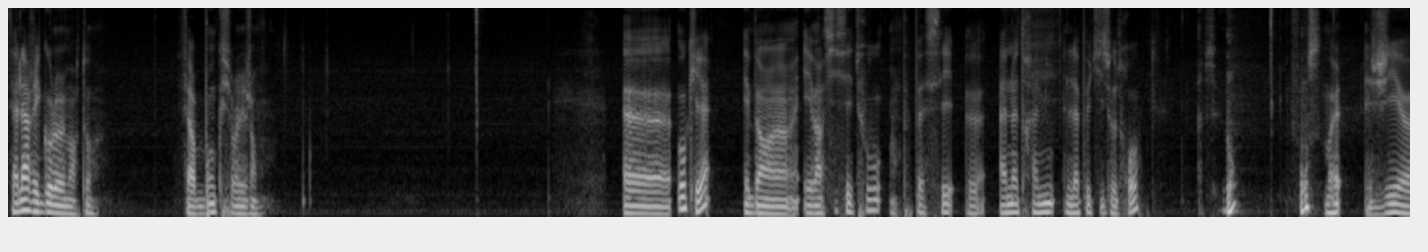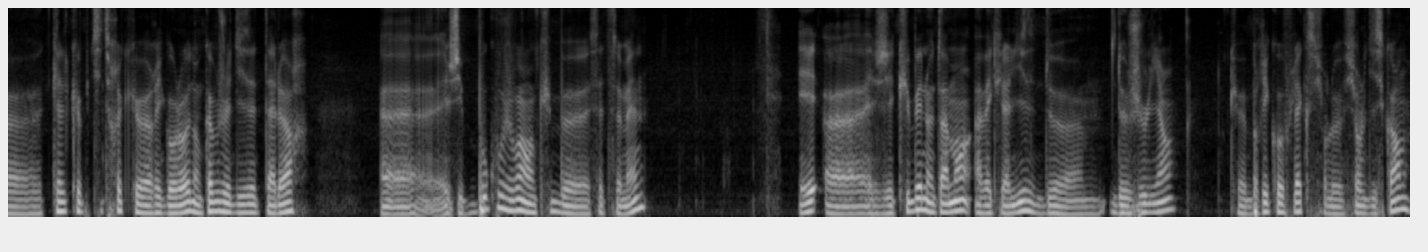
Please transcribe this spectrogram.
Ça a l'air rigolo le marteau. Faire bonk sur les gens. Ok. Et ben, et ben, si c'est tout, on peut passer à notre ami la petite Otro. Absolument. Fonce. Ouais, j'ai euh, quelques petits trucs euh, rigolos. Donc, comme je le disais tout à l'heure, euh, j'ai beaucoup joué en cube cette semaine. Et j'ai cubé notamment avec la liste de, de Julien, Bricoflex sur le, sur le Discord,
